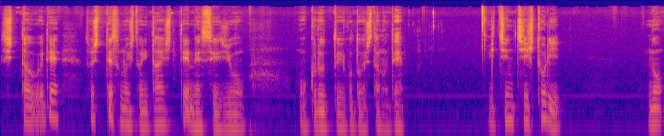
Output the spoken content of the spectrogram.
知った上でそしてその人に対してメッセージを送るということをしたので一日一人の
